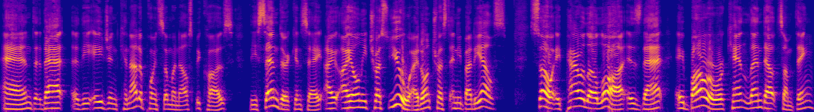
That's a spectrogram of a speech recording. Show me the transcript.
and that uh, the agent cannot appoint someone else because the sender can say, I, I only trust you, I don't trust anybody else. So a parallel law is that a borrower can't lend out something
